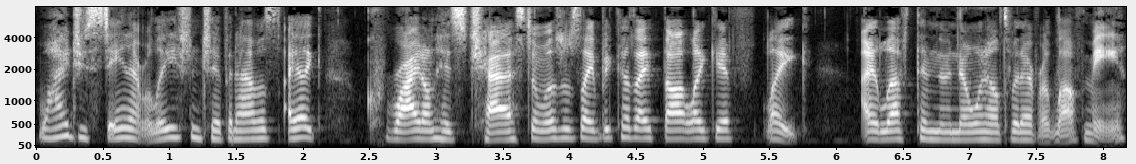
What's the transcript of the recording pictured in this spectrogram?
why did you stay in that relationship? And I was I like cried on his chest and was just like, because I thought like if like I left him then no one else would ever love me.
